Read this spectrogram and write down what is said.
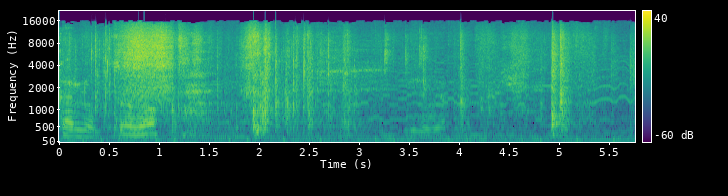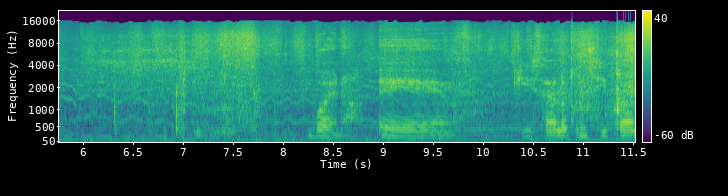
Sacarlo todo. Y lo voy a poner bueno eh, quizá lo principal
